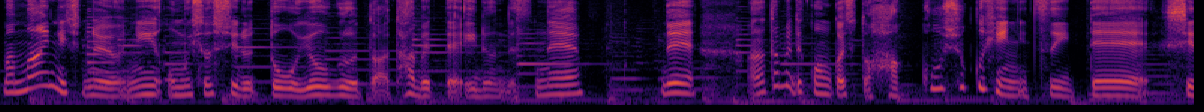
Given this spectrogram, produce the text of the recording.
まあ、毎日のようにお味噌汁とヨーグルトは食べているんですね。で改めて今回ちょっと発酵食品について調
